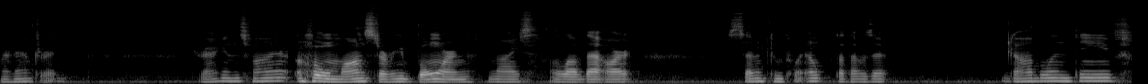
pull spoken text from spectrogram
right after it. Dragon's Fire. Oh, Monster Reborn. Nice. I love that art. Seven complete. Oh, thought that was it. Goblin Thief.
